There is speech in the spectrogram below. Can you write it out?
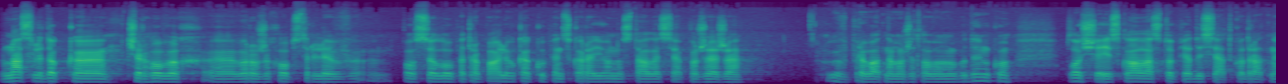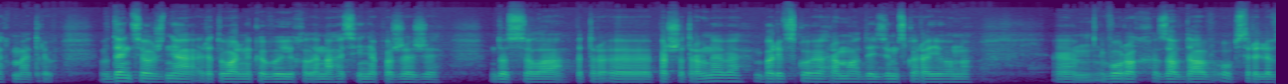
внаслідок е, чергових е, ворожих обстрілів по селу Петропавлівка Куп'янського району сталася пожежа в приватному житловому будинку. Площа її склала 150 квадратних метрів. В день цього ж дня рятувальники виїхали на гасіння пожежі до села е, Першотравневе Борівської громади Ізюмського району. Е, Ворог завдав обстрілів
